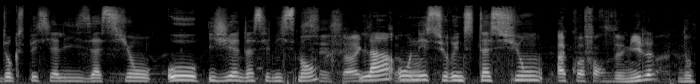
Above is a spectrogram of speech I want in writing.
donc spécialisation eau, hygiène, assainissement. Ça, Là, on est sur une station Aquaforce 2000, donc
